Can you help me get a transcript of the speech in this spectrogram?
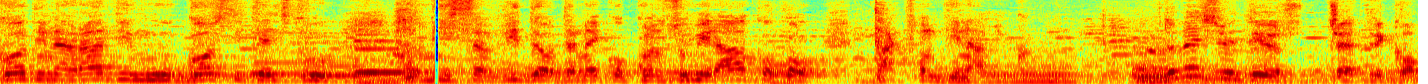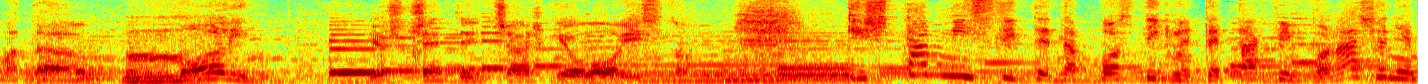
godina radim u ugostiteljstvu, ali nisam video da neko konzumira alkohol takvom dinamikom. Donesi mi ti još četiri komata, Molim, još četiri čaške ovo isto. i šta mislite da postignete takvim ponašanjem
